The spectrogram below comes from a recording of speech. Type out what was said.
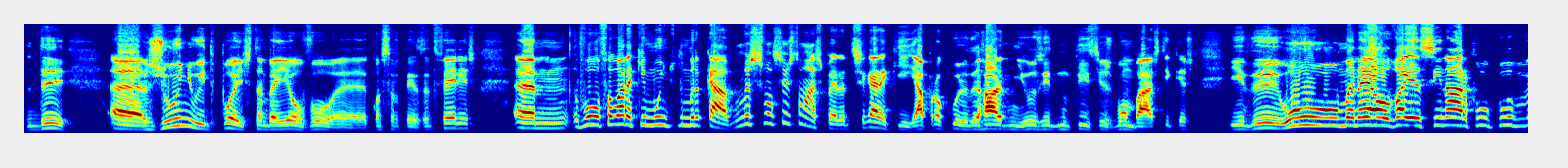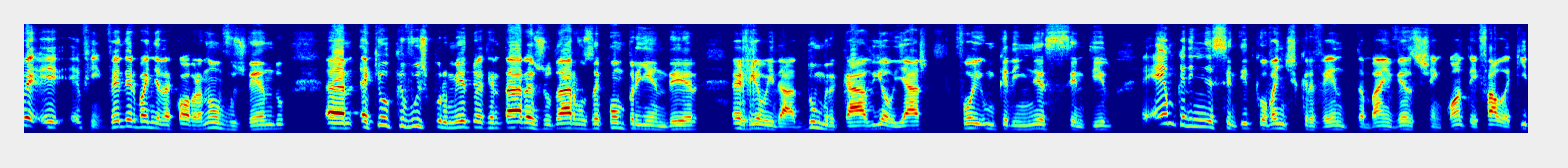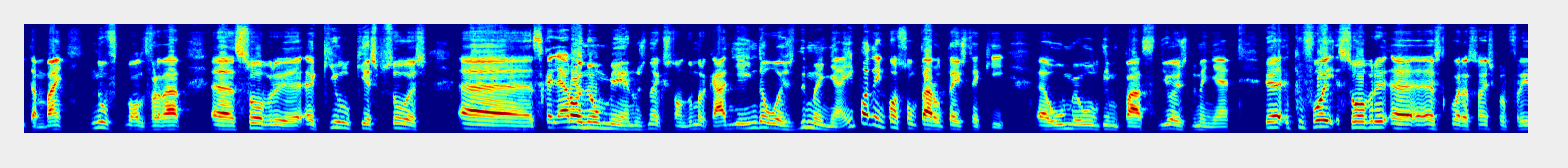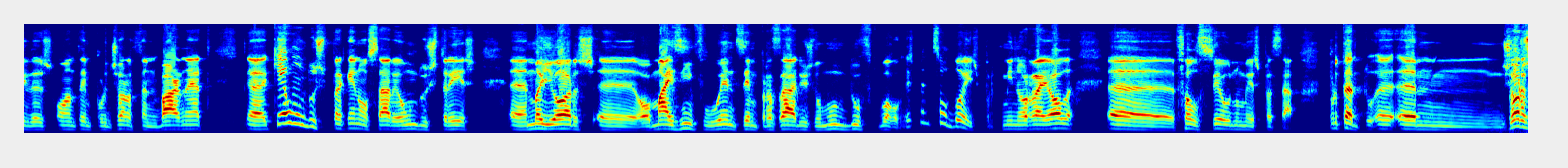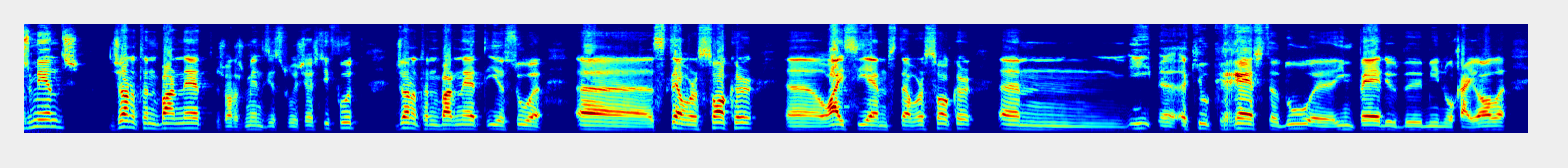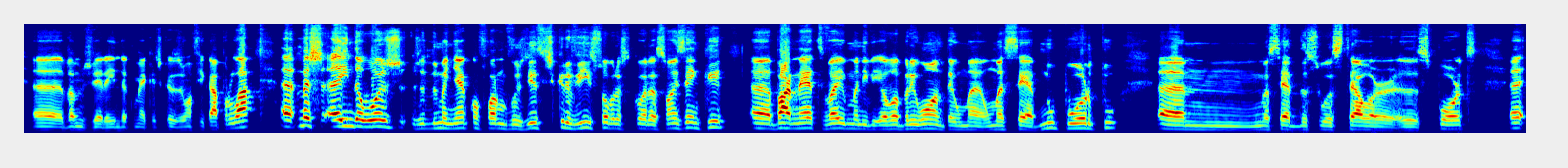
de uh, junho e depois também eu vou, uh, com certeza, de férias. Um, vou falar aqui muito de mercado, mas se vocês estão à espera de chegar aqui à procura de hard news e de notícias bombásticas e de o Manel vai assinar pelo clube, enfim, vender banha da cobra não vos vendo. Um, aquilo que vos prometo é tentar ajudar-vos a compreender a realidade do mercado e, aliás, foi um bocadinho nesse sentido é um bocadinho nesse sentido que eu venho escrevendo também, vezes sem conta, e falo aqui também no Futebol de Verdade uh, sobre aquilo que as pessoas uh, se calhar olham menos na questão do mercado, e ainda hoje de manhã, e podem consultar o texto aqui, uh, o meu último passo de hoje de manhã, uh, que foi sobre as declarações proferidas ontem por Jonathan Barnett, que é um dos, para quem não sabe, é um dos três maiores ou mais influentes empresários do mundo do futebol. Neste momento são dois, porque Mino Raiola faleceu no mês passado. Portanto, um, Jorge Mendes, Jonathan Barnett, Jorge Mendes e a sua Justifoot, Jonathan Barnett e a sua uh, Stellar Soccer, uh, o ICM Stellar Soccer, um, e uh, aquilo que resta do uh, império de Mino Raiola. Uh, vamos ver ainda como é que as coisas vão ficar por lá. mas ainda hoje, de manhã, conforme vos disse, escrevi sobre as declarações em que Barnett veio, ele abriu ontem uma, uma sede no Porto, um, uma sede da sua Stellar Sports,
